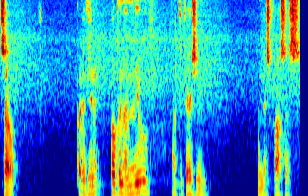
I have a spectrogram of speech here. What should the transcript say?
So, but if you open a new application in this process,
